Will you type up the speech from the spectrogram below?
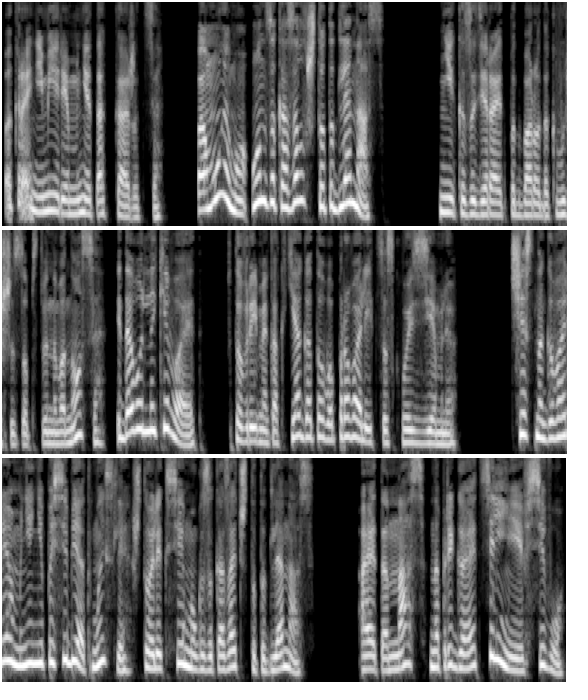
По крайней мере, мне так кажется. По-моему, он заказал что-то для нас. Ника задирает подбородок выше собственного носа и довольно кивает, в то время как я готова провалиться сквозь землю. Честно говоря, мне не по себе от мысли, что Алексей мог заказать что-то для нас. А это нас напрягает сильнее всего.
